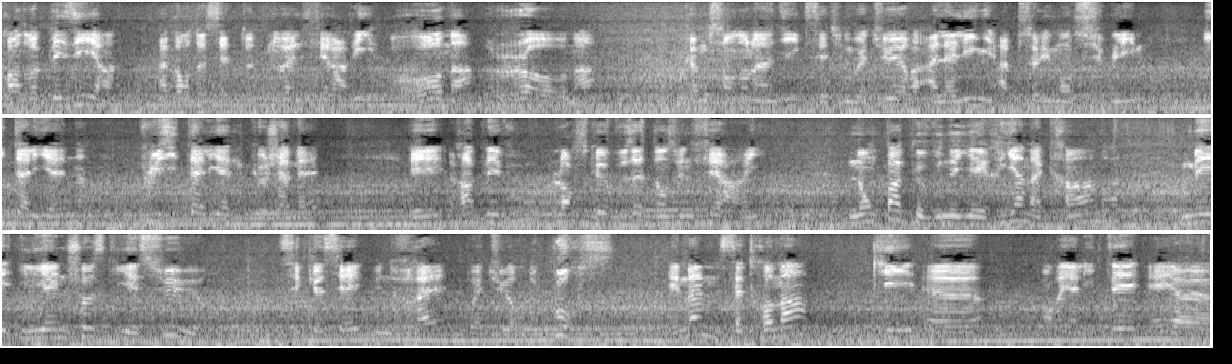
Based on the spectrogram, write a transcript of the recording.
prendre plaisir à bord de cette toute nouvelle Ferrari Roma, Roma. Comme son nom l'indique, c'est une voiture à la ligne absolument sublime, italienne, plus italienne que jamais. Et rappelez-vous, lorsque vous êtes dans une Ferrari, non pas que vous n'ayez rien à craindre, mais il y a une chose qui est sûre, c'est que c'est une vraie voiture de course. Et même cette Roma, qui euh, en réalité est euh,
